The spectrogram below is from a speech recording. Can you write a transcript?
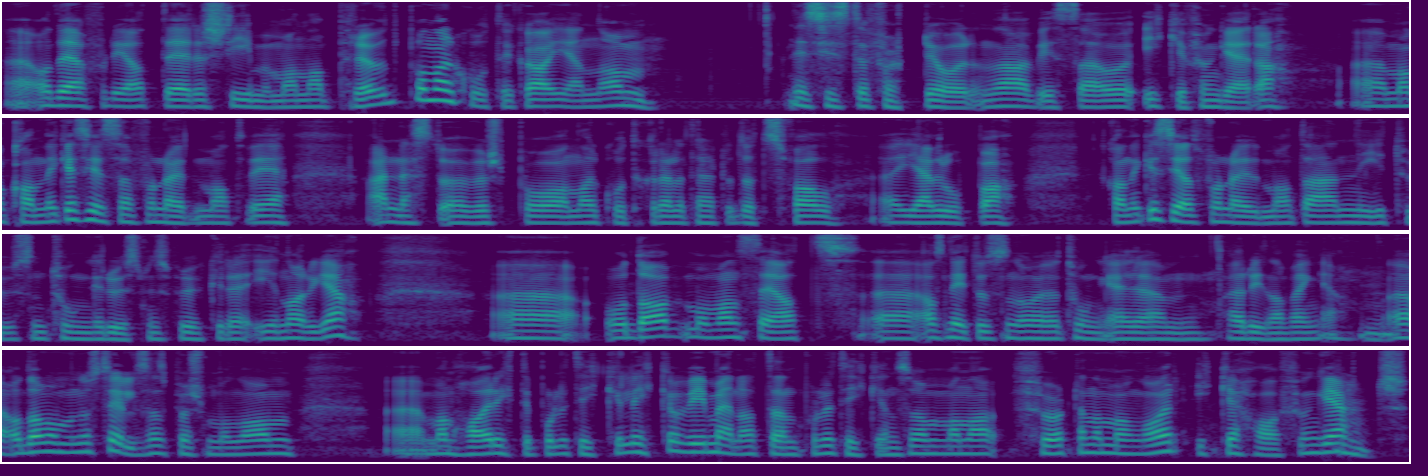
Eh, og det er fordi at det regimet man har prøvd på narkotika gjennom de siste 40 årene, har vist seg å ikke fungere. Eh, man kan ikke si seg fornøyd med at vi er nest øverst på narkotikarelaterte dødsfall i Europa. Vi kan ikke si oss fornøyd med at det er 9000 tunge rusmisbrukere i Norge. Uh, og da må man se at uh, Altså 9000 tunge um, heroinavhengige. Mm. Og da må man jo stille seg spørsmålet om man har riktig politikk eller ikke. Og vi mener at den politikken som man har ført gjennom mange år, ikke har fungert.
